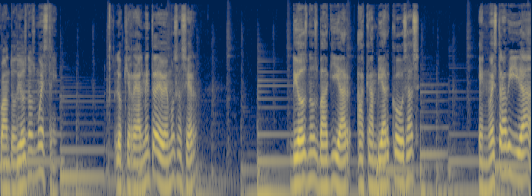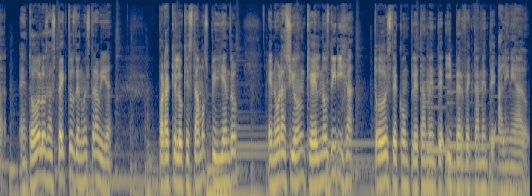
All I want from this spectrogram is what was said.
Cuando Dios nos muestre lo que realmente debemos hacer, Dios nos va a guiar a cambiar cosas en nuestra vida, en todos los aspectos de nuestra vida, para que lo que estamos pidiendo en oración, que Él nos dirija, todo esté completamente y perfectamente alineado.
